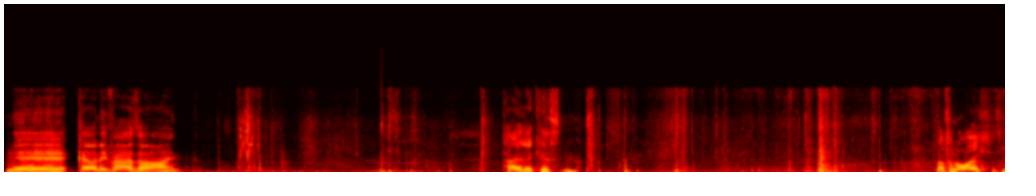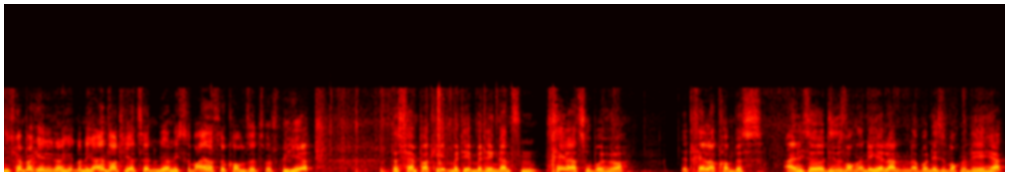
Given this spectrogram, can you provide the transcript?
Nee, kann doch nicht wahr sein. Teilekisten. Na, von euch. Das sind die Fanpakete, die noch nicht, noch nicht einsortiert sind und die noch nicht zum Einsatz gekommen sind. Zum Beispiel hier das Fanpaket mit dem, mit dem ganzen Trailerzubehör. Der Trailer kommt bis eigentlich soll er dieses Wochenende hier landen, aber nächste Wochenende hierher.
